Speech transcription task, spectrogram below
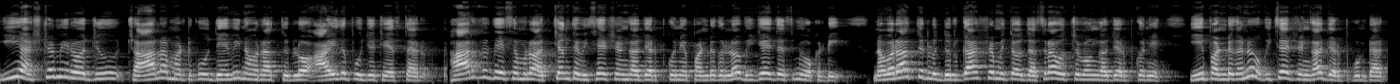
ఈ అష్టమి రోజు చాలా మటుకు దేవీ నవరాత్రుల్లో ఆయుధ పూజ చేస్తారు. భారతదేశంలో అత్యంత విశేషంగా జరుపుకునే పండుగల్లో విజయదశమి ఒకటి. నవరాత్రులు దుర్గాష్టమితో దసరా ఉత్సవంగా జరుపుకునే ఈ పండుగను విశేషంగా జరుపుకుంటారు.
